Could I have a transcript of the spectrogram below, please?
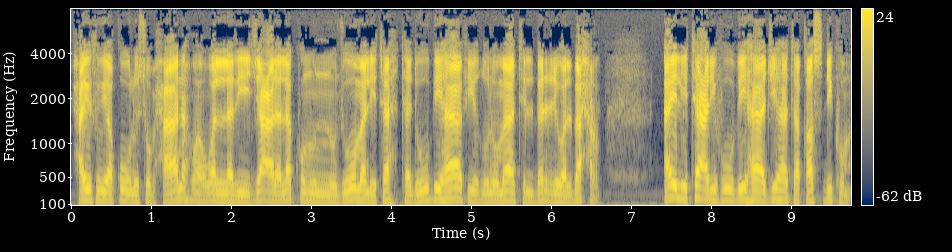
حيث يقول سبحانه وهو الذي جعل لكم النجوم لتهتدوا بها في ظلمات البر والبحر أي لتعرفوا بها جهة قصدكم.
